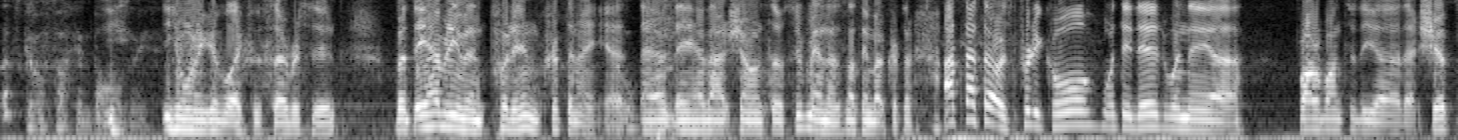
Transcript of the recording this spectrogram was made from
Let's go fucking ballsy. You want to give Lex his cyber suit, but they haven't even put in kryptonite yet. Nope. They, have, they have not shown. So Superman knows nothing about kryptonite. I thought that was pretty cool what they did when they uh, brought him onto the uh, that ship,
